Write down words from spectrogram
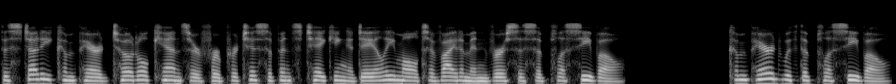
The study compared total cancer for participants taking a daily multivitamin versus a placebo. Compared with the placebo,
